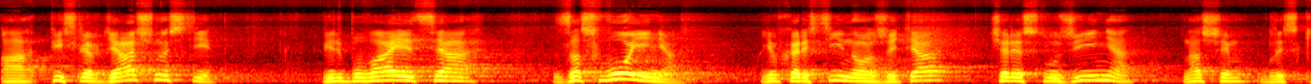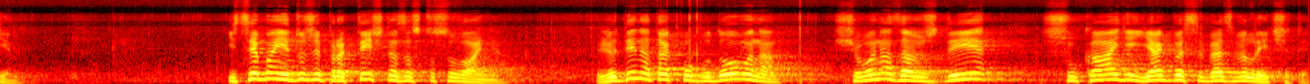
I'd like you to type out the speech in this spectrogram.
А після вдячності відбувається засвоєння євхаристійного життя через служіння нашим близьким. І це має дуже практичне застосування. Людина так побудована, що вона завжди шукає, як би себе звеличити.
